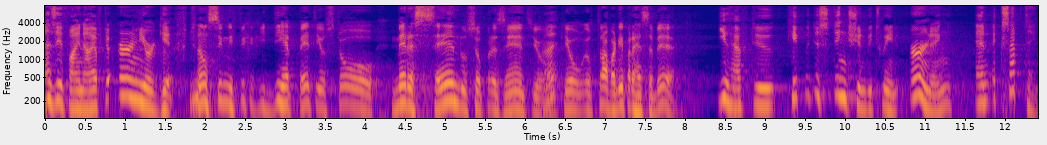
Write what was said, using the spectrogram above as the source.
as if I now have to earn your gift. Não significa que de repente eu estou merecendo o seu presente ou Right. que eu, eu trabalhei para receber. You have to keep a distinction between earning and accepting.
